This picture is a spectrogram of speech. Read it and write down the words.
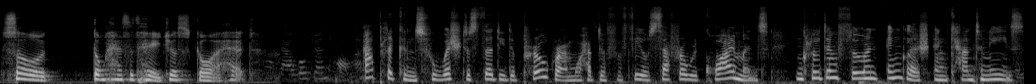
so don't hesitate, just go ahead. Applicants who wish to study the program will have to fulfill several requirements, including fluent English and Cantonese.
